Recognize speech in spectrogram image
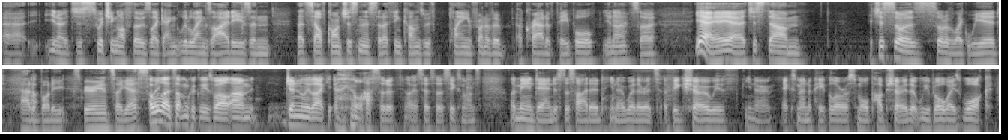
uh, you know, just switching off those like ang- little anxieties and that self consciousness that I think comes with playing in front of a, a crowd of people. You know, Yeah. so yeah, yeah, yeah. It's just um, it's just sort of sort of like weird out of body experience, I guess. I will add something quickly as well. Um, generally, like the last sort of, like I said, sort of six months, like me and Dan just decided, you know, whether it's a big show with, you know, X amount of people or a small pub show, that we would always walk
